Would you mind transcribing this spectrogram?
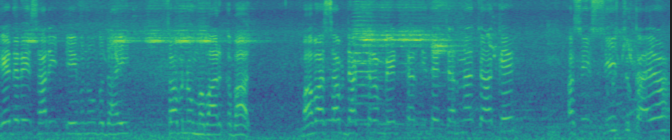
ਇਹਦੇ ਲਈ ਸਾਰੀ ਟੀਮ ਨੂੰ ਵਧਾਈ, ਸਭ ਨੂੰ ਮੁਬਾਰਕਬਾਦ। ਬਾਬਾ ਸਾਹਿਬ ਡਾਕਟਰ ਅੰਬੇਡਕਰ ਜੀ ਦੇ ਚਰਨਾਂ 'ਚ ਆ ਕੇ ਅਸੀਂ ਸੀਸ ਝੁਕਾਇਆ,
